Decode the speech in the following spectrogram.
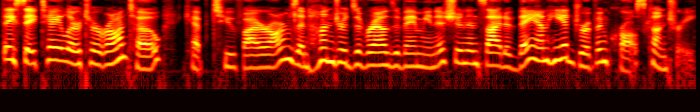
They say Taylor Taranto kept two firearms and hundreds of rounds of ammunition inside a van he had driven cross country.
